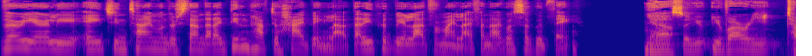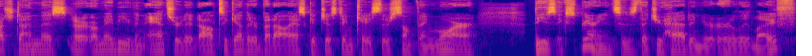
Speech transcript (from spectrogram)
very early age in time understand that I didn't have to hide being loud, that it could be allowed for my life. And that was a good thing. Yeah. So you, you've already touched on this or, or maybe even answered it altogether, but I'll ask it just in case there's something more. These experiences that you had in your early life,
